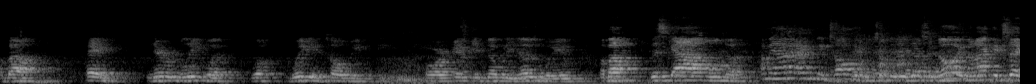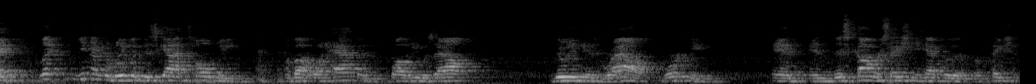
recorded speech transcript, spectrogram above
about, hey, you never believe what, what William told me, or if, if, nobody knows William, about this guy on the. I mean, I, I could be talking to somebody that doesn't know him, and I could say, you're not going to believe what this guy told me about what happened while he was out doing his route, working, and, and this conversation he had with a, a patient,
